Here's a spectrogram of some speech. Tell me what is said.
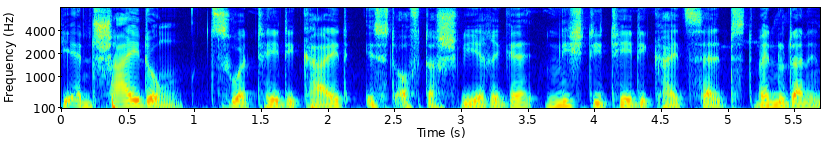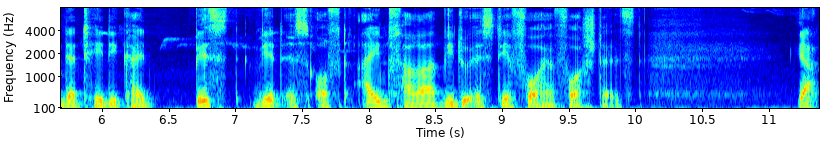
die Entscheidung zur Tätigkeit ist oft das Schwierige, nicht die Tätigkeit selbst. Wenn du dann in der Tätigkeit bist, wird es oft einfacher, wie du es dir vorher vorstellst. Ja,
